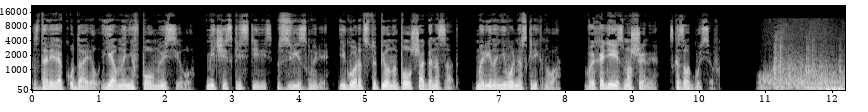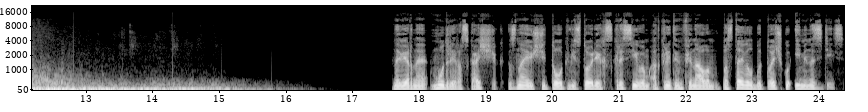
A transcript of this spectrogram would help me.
Здоровяк ударил, явно не в полную силу. Мечи скрестились, взвизгнули. Егор отступил на полшага назад. Марина невольно вскрикнула. «Выходи из машины», — сказал Гусев. Наверное, мудрый рассказчик, знающий толк в историях с красивым открытым финалом, поставил бы точку именно здесь.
